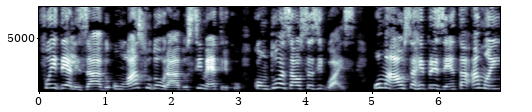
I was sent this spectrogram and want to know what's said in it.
foi idealizado um laço dourado simétrico com duas alças iguais. Uma alça representa a mãe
